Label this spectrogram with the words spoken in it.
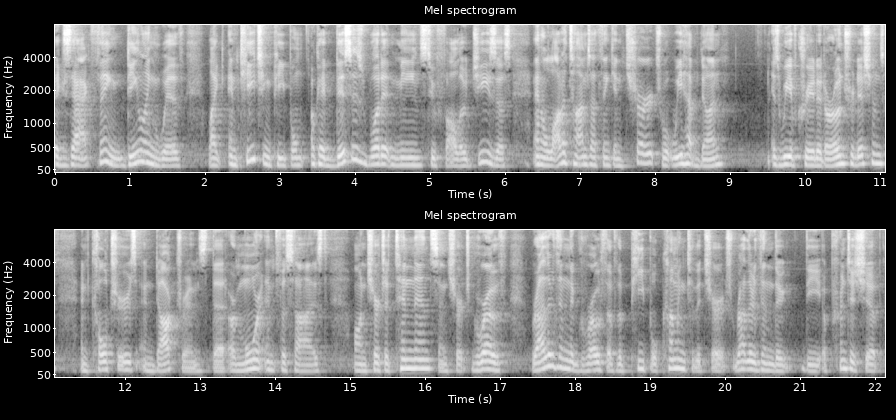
exact thing dealing with like and teaching people okay this is what it means to follow Jesus and a lot of times I think in church what we have done is we have created our own traditions and cultures and doctrines that are more emphasized on church attendance and church growth rather than the growth of the people coming to the church, rather than the, the apprenticeship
